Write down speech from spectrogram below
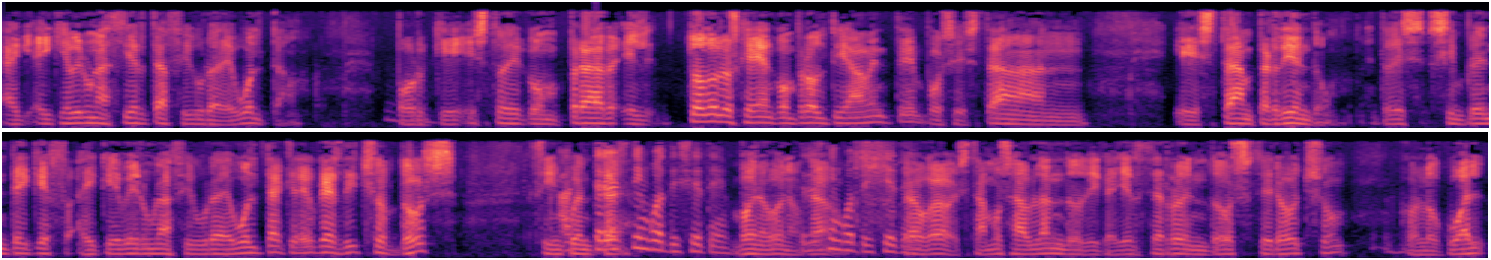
hay, que ver una cierta figura de vuelta, porque esto de comprar, el, todos los que hayan comprado últimamente, pues están están perdiendo. Entonces, simplemente hay que, hay que ver una figura de vuelta. Creo que has dicho dos. 50... 3.57. Bueno, bueno, claro, claro, estamos hablando de que ayer cerró en 2.08, con lo cual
